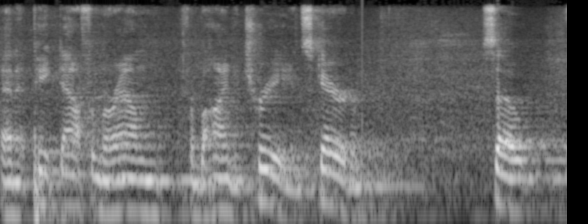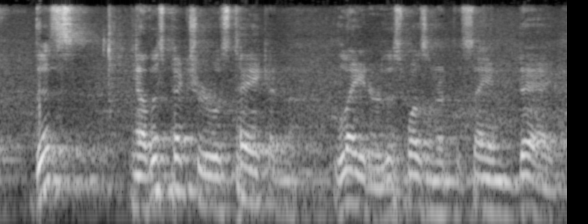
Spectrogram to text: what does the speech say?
and it peeked out from around from behind a tree and scared him. So this now this picture was taken later. This wasn't at the same day.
